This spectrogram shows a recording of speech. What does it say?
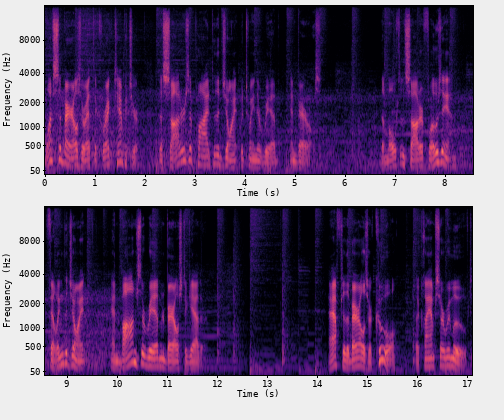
Once the barrels are at the correct temperature, the solder is applied to the joint between the rib and barrels. The molten solder flows in, filling the joint, and bonds the rib and barrels together. After the barrels are cool, the clamps are removed.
